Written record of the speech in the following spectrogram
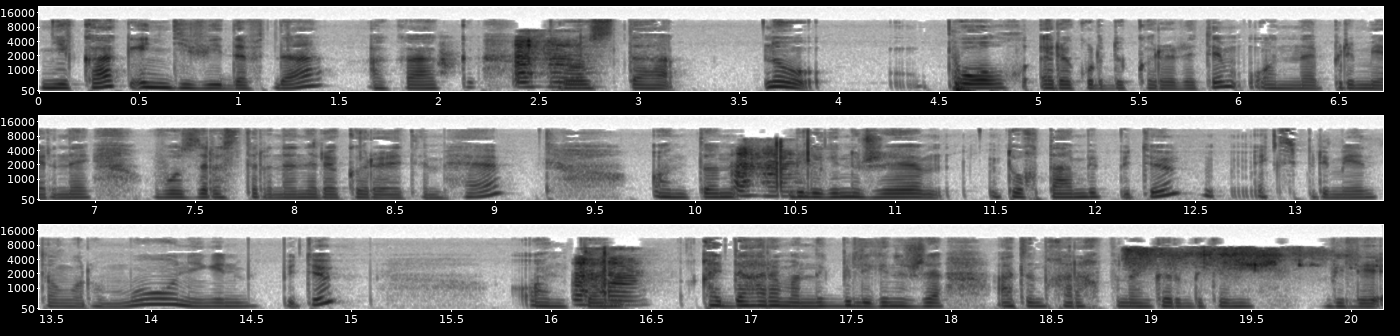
не как индивидов, да, а как просто ну пол эре курду көрөрөтем, он примерный возрастырынан эре хэ? Онтон билигин уже тохтан бип бүтүм, эксперимент оңоруму, неген бип бүтүм. Онтон кайда хараманнык билигин уже атын харахпынан көрбүтүм биле.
